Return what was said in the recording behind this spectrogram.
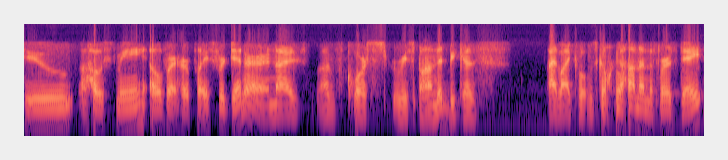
to host me over at her place for dinner. And I of course responded because I liked what was going on on the first date.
